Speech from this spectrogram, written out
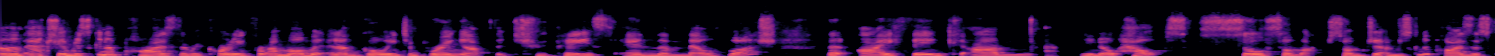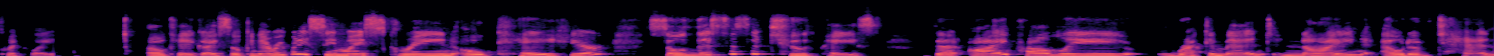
um, actually, I'm just going to pause the recording for a moment and I'm going to bring up the toothpaste and the mouthwash that I think, um, you know, helps so, so much. So I'm, ju- I'm just going to pause this quickly. Okay, guys, so can everybody see my screen okay here? So this is a toothpaste that I probably recommend nine out of 10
